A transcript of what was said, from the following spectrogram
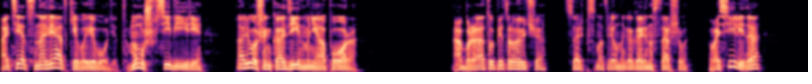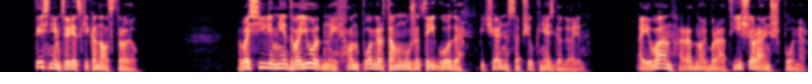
Отец на Вятке воеводит, муж в Сибири, Алешенька один мне опора. А брат у Петровича, царь посмотрел на Гагарина-старшего, Василий, да? Ты с ним Тверецкий канал строил. Василий мне двоюродный, он помер тому уже три года, печально сообщил князь Гагарин. А Иван, родной брат, еще раньше помер.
